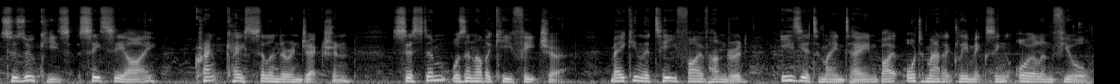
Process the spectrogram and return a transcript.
Suzuki's CCI, crankcase cylinder injection, system was another key feature, making the T500 easier to maintain by automatically mixing oil and fuel.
